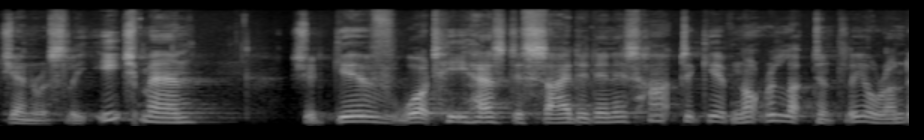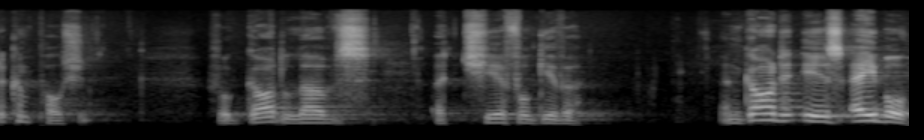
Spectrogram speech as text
generously. Each man should give what he has decided in his heart to give, not reluctantly or under compulsion, for God loves a cheerful giver. And God is able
